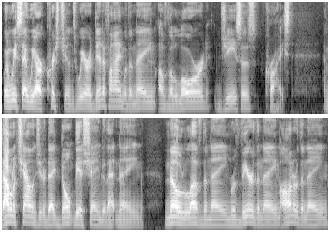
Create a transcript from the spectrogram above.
when we say we are Christians, we are identifying with the name of the Lord Jesus Christ. And I want to challenge you today don't be ashamed of that name. No, love the name, revere the name, honor the name,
